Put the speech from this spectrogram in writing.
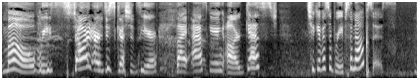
Mo, we start our discussions here by asking our guest to give us a brief synopsis.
